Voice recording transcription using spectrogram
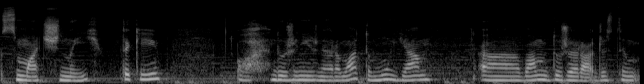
смачний такий. О, дуже ніжний аромат, тому я вам дуже раджу з цим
